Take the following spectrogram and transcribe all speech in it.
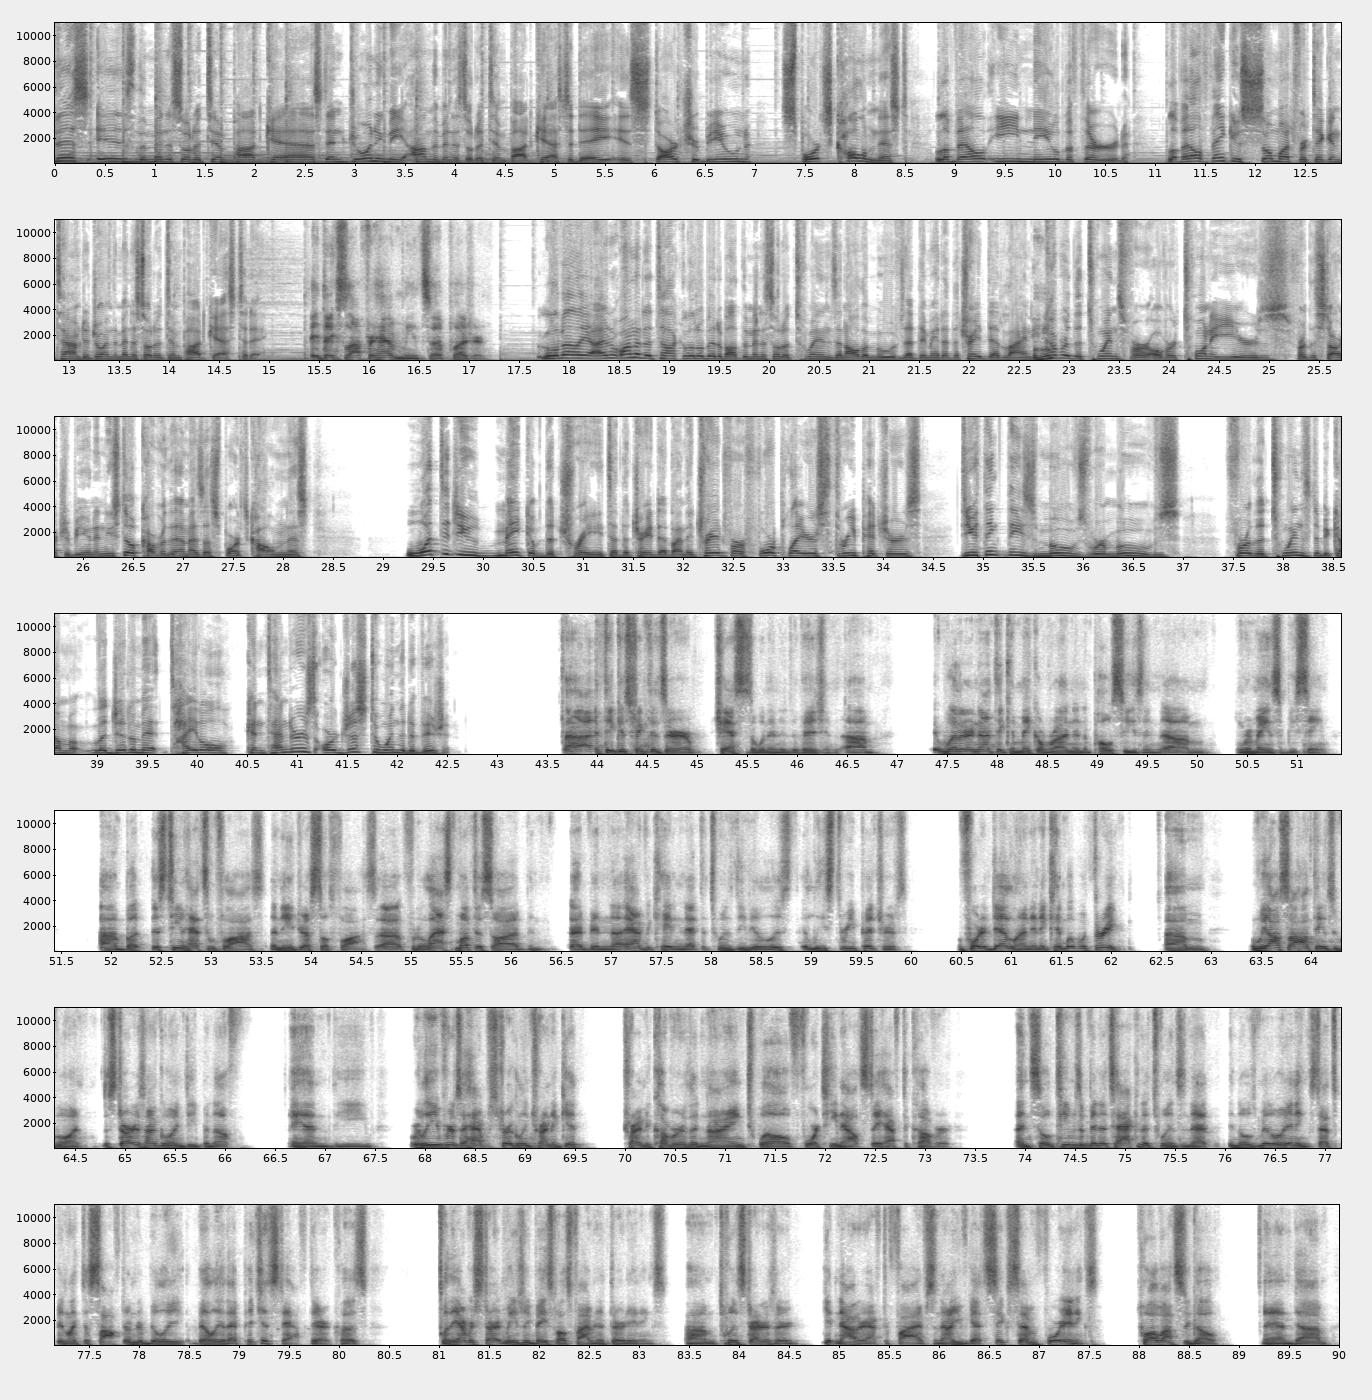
This is the Minnesota Tim Podcast, and joining me on the Minnesota Tim Podcast today is Star Tribune sports columnist LaVelle E. Neal III. LaVelle, thank you so much for taking time to join the Minnesota Tim Podcast today. Hey, thanks a lot for having me. It's a pleasure. LaVelle, I wanted to talk a little bit about the Minnesota Twins and all the moves that they made at the trade deadline. You mm-hmm. covered the Twins for over 20 years for the Star Tribune, and you still cover them as a sports columnist. What did you make of the trades at the trade deadline? They traded for four players, three pitchers. Do you think these moves were moves for the Twins to become legitimate title contenders or just to win the division? Uh, I think it strengthens their chances of winning the division. Um, whether or not they can make a run in the postseason um, remains to be seen. Um, but this team had some flaws, and they addressed those flaws. Uh, for the last month or so, I've been I've been uh, advocating that the Twins needed at least, at least tee pitchers before the deadline, and they came up with three. Um, we all saw how things were going. The starters aren't going deep enough, and the relievers are have struggling trying to get trying to cover the 9, 12, 14 outs they have to cover. And so teams have been attacking the Twins in that in those middle innings. That's been like the soft underbelly belly of that pitching staff there because well, the average start in Major League Baseball is five and a third innings. Um, twin starters are getting out there after five. So now you've got six, seven, four innings, 12 outs to go. And um,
